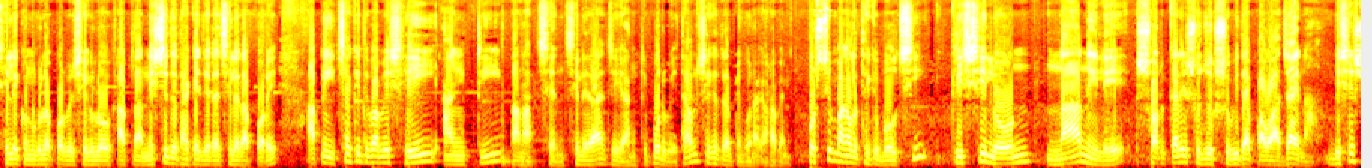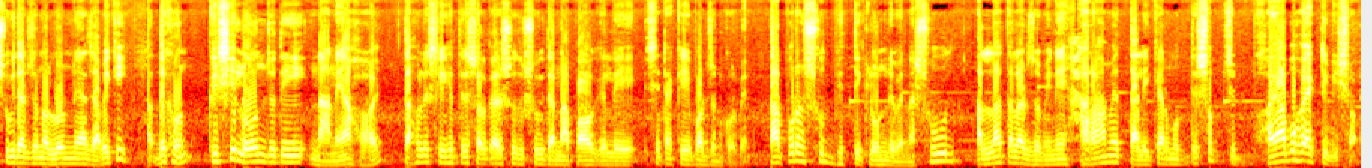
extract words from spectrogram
ছেলে কোনগুলো পড়বে সেগুলো আপনার নিশ্চিত থাকে যেটা ছেলেরা পরে আপনি ইচ্ছাকৃতভাবে সেই আংটি বানাচ্ছেন, ছেলেরা যে আংটি পড়বে, তাহলে সেক্ষেত্রে আপনি গুণাগার হবেন। পশ্চিম বাংলা থেকে বলছি, কৃষি লোন না নিলে সরকারি সুযোগ সুবিধা পাওয়া যায় না। বিশেষ সুবিধার জন্য লোন নেওয়া যাবে কি? দেখুন, কৃষি লোন যদি না নেওয়া হয় তাহলে সেই ক্ষেত্রে সরকারের সুযোগ সুবিধা না পাওয়া গেলে সেটাকে বর্জন করবেন। তারপরে সুদ ভিত্তিক লোন নেবেন না। সুদ আল্লাহ তালার জমিনে হারামের তালিকার মধ্যে সবচেয়ে ভয়াবহ একটি বিষয়,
